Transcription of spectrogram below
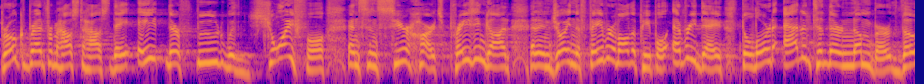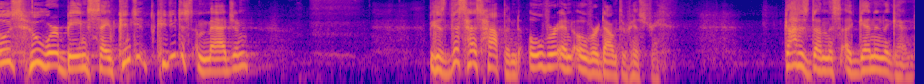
broke bread from house to house. They ate their food with joyful and sincere hearts, praising God and enjoying the favor of all the people. Every day the Lord added to their number those who were being saved. Could you, could you just imagine? Because this has happened over and over down through history. God has done this again and again,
